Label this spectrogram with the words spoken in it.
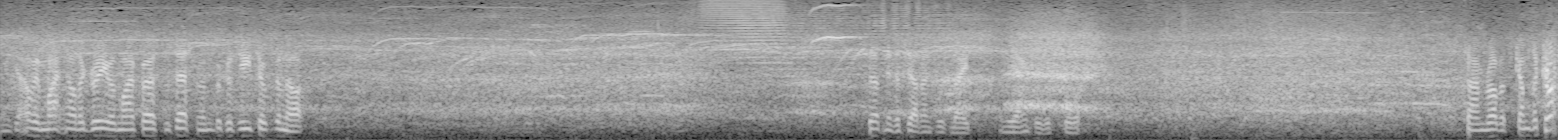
And Galvin might not agree with my first assessment because he took the knock. Certainly the challenge was late and the ankle was caught. Time Roberts comes across.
